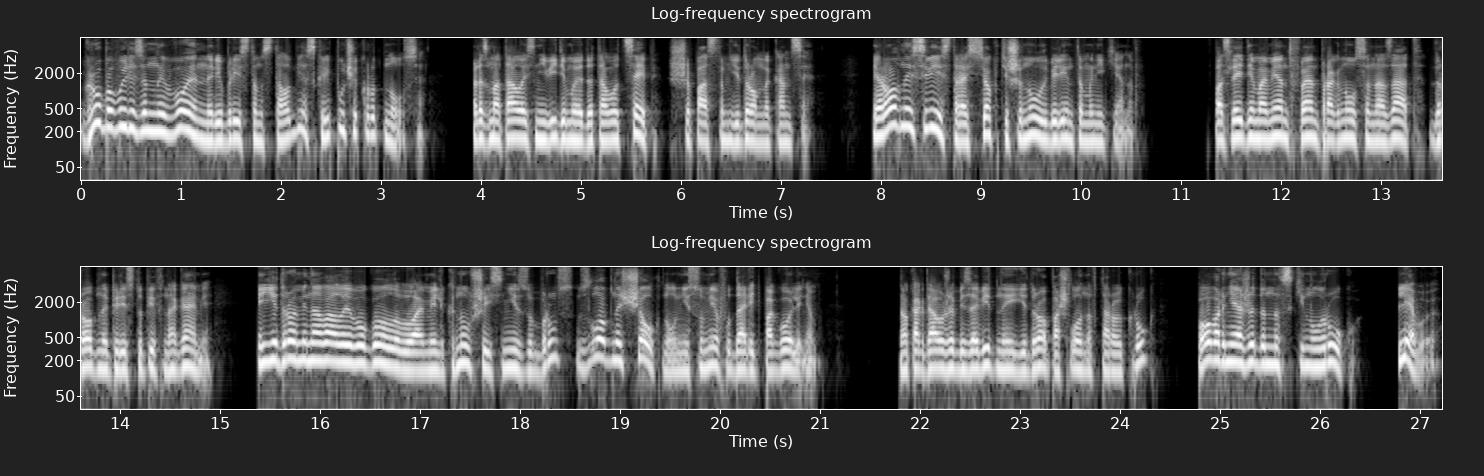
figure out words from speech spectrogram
Грубо вырезанный воин на ребристом столбе скрипуче крутнулся. Размоталась невидимая до того цепь с шипастым ядром на конце. И ровный свист рассек тишину лабиринта манекенов. В последний момент Фэн прогнулся назад, дробно переступив ногами, и ядро миновало его голову, а мелькнувший снизу брус злобно щелкнул, не сумев ударить по голеням. Но когда уже безовидное ядро пошло на второй круг, Повар неожиданно вскинул руку, левую,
